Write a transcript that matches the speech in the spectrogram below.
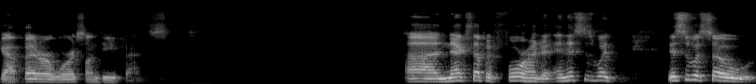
got better or worse on defense. Uh, next up at 400, and this is what this is what's so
